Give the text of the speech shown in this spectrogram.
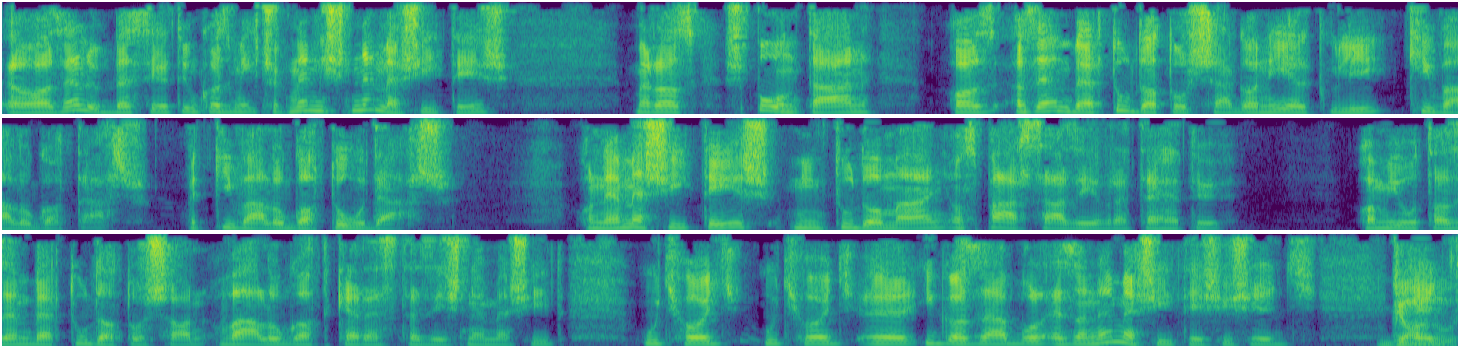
az előbb beszéltünk, az még csak nem is nemesítés, mert az spontán, az, az ember tudatossága nélküli kiválogatás, vagy kiválogatódás. A nemesítés, mint tudomány, az pár száz évre tehető amióta az ember tudatosan válogat, keresztez és nemesít. Úgyhogy, úgyhogy igazából ez a nemesítés is egy, egy,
